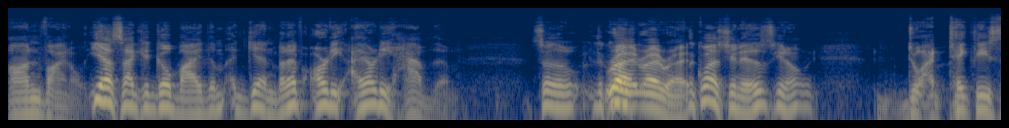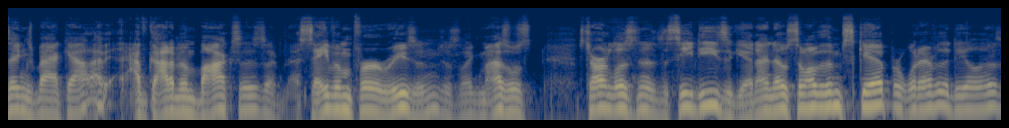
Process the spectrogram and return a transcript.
on vinyl. Yes, I could go buy them again, but I've already I already have them. So the que- Right, right, right. The question is, you know, do I take these things back out? I, I've got them in boxes. I, I save them for a reason. Just like might as well start listening to the CDs again. I know some of them skip or whatever the deal is.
